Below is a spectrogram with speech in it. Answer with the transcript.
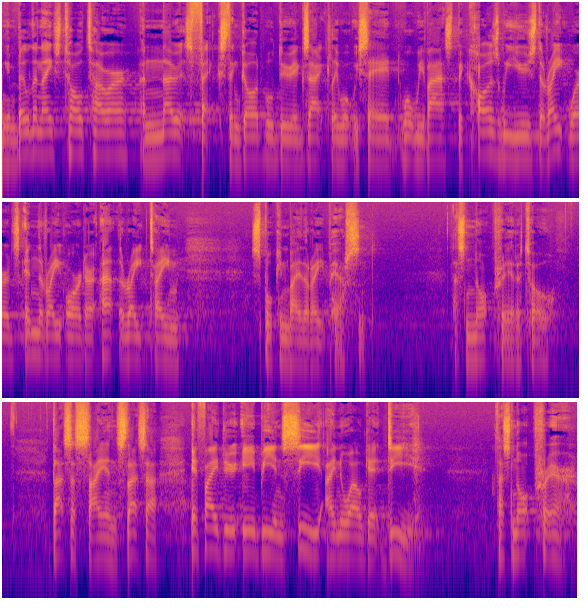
We can build a nice tall tower, and now it's fixed, and God will do exactly what we said, what we've asked, because we use the right words in the right order at the right time, spoken by the right person. That's not prayer at all. That's a science. That's a, if I do A, B, and C, I know I'll get D. That's not prayer.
